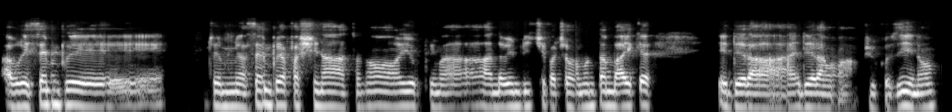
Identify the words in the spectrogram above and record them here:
avrei sempre, cioè, mi ha sempre affascinato. No? Io prima andavo in bici, facevo mountain bike ed era, ed era più così, no?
